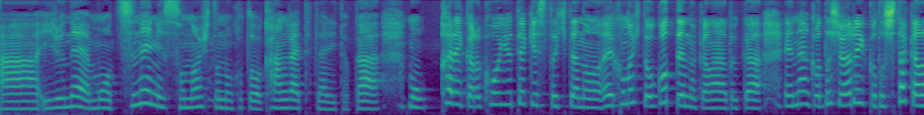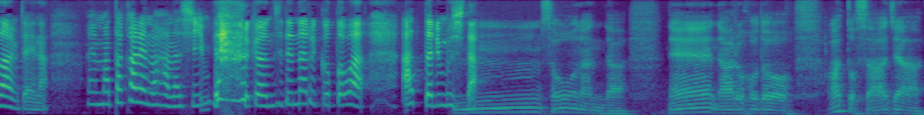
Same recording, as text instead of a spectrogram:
あーいるね。もう常にその人のことを考えてたりとかもう彼からこういうテキスト来たのえこの人怒ってんのかなとかえなんか私悪いことしたかなみたいな。えまた彼の話みたいな感じでなることはあったりもした。うーんそうなんだ。ねえなるほど。あとさじゃあ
